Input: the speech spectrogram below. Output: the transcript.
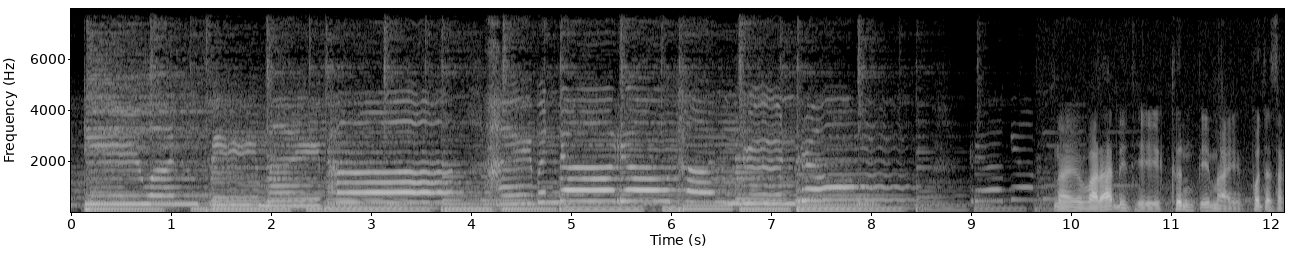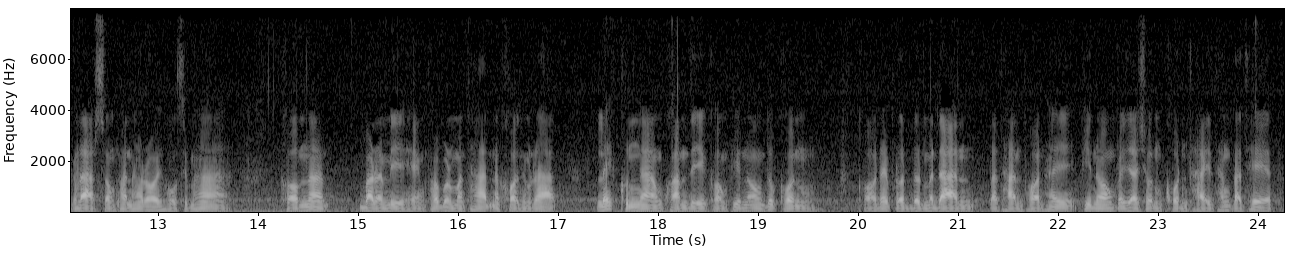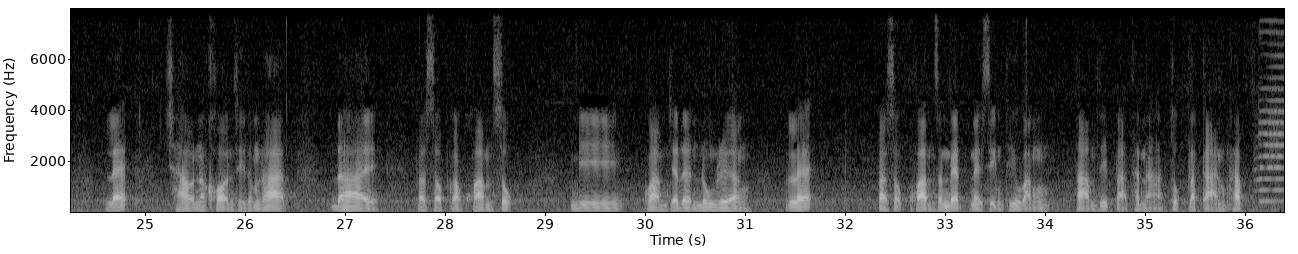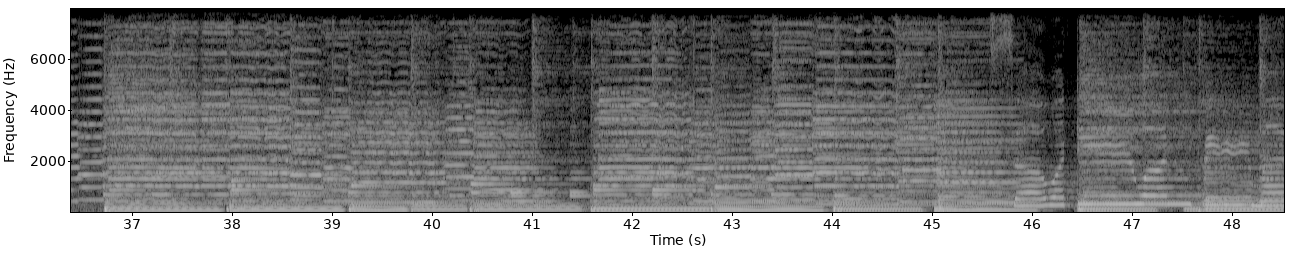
ในในวาระดิถีขึ้นปีใหม่ พุทธศักราช 2565 ขออำนาจบารมีแห่งพระบรมธาตุนครศรีธรรมราช และคุณงามความดีของพี่น้องทุกคน ขอได้โปรดดลบันดาลประทานพรให้พี่น้องประชาชนคนไทยทั้งประเทศ และชาวนครศรีธรรมราชได้ประสบกับความสุข มีความเจริญรุ่งเรือง และประสบความสำเร็จในสิ่งที่หวังตามที่ปรารถนาทุกประการครับสวัสดีวันปีใหม่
